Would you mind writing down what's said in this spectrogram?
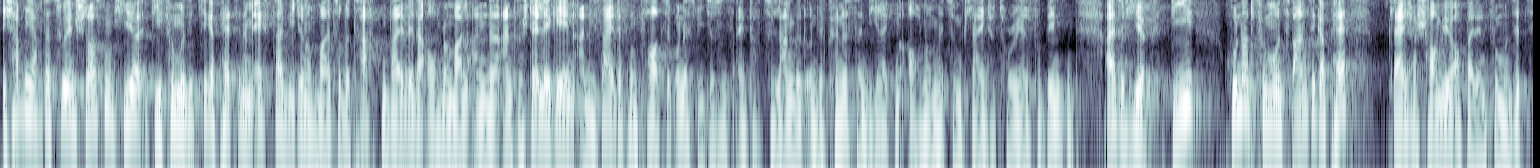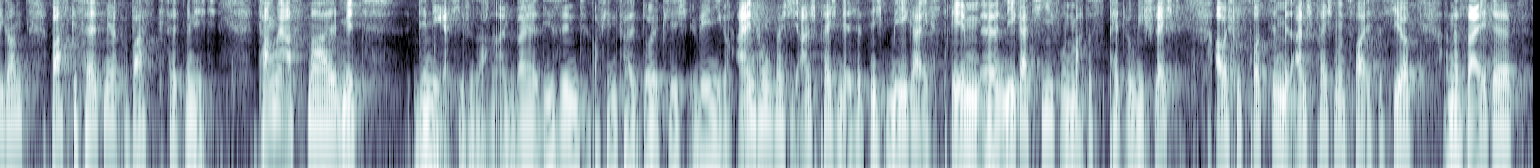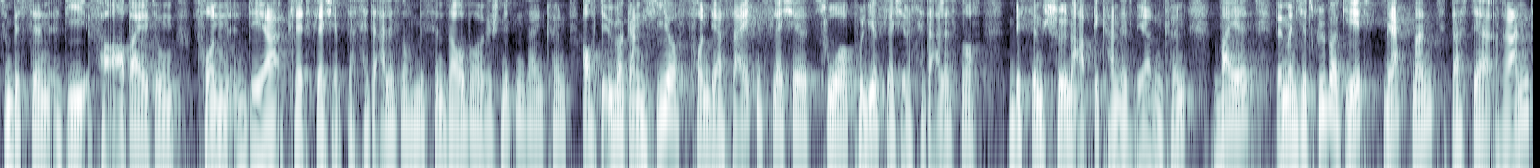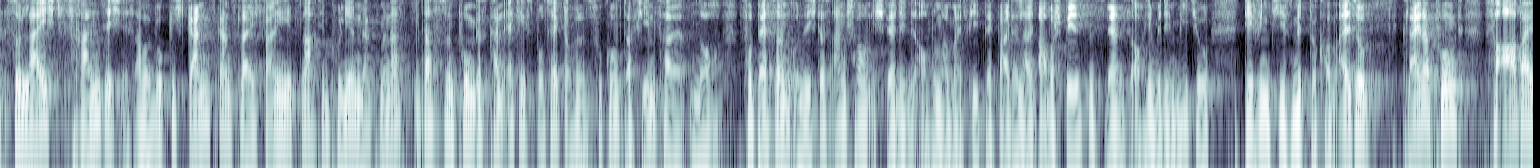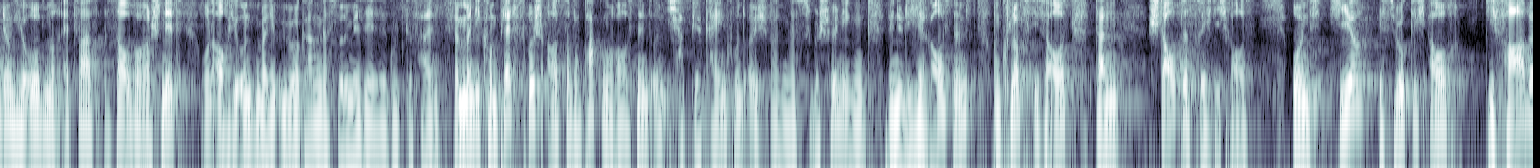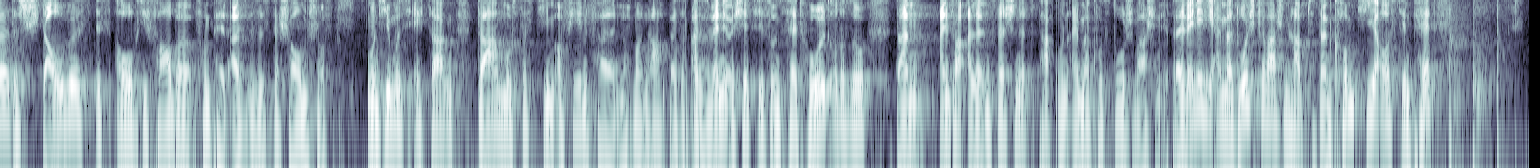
Ich habe mich auch dazu entschlossen, hier die 75er Pads in einem extra Video nochmal zu betrachten, weil wir da auch nochmal an eine andere Stelle gehen, an die Seite vom Fahrzeug und das Video sonst einfach zu lang wird und wir können es dann direkt auch noch mit so einem kleinen Tutorial verbinden. Also hier die 125er Pads, gleicher schauen wir auch bei den 75ern. Was gefällt mir, was gefällt mir nicht? Fangen wir erstmal mit die negativen Sachen an, weil die sind auf jeden Fall deutlich weniger. Einen Punkt möchte ich ansprechen, der ist jetzt nicht mega extrem äh, negativ und macht das Pad irgendwie schlecht, aber ich will es trotzdem mit ansprechen und zwar ist das hier an der Seite so ein bisschen die Verarbeitung von der Klettfläche. Das hätte alles noch ein bisschen sauberer geschnitten sein können. Auch der Übergang hier von der Seitenfläche zur Polierfläche, das hätte alles noch ein bisschen schöner abgekantet werden können, weil wenn man hier drüber geht, merkt man, dass der Rand so leicht fransig ist, aber wirklich ganz, ganz leicht, vor allem jetzt nach dem Polieren merkt man das. Das ist ein Punkt, das kann FX Protect auch in der Zukunft auf jeden Fall noch verbessern und sich das anschauen. Ich werde Ihnen auch nochmal mein Feedback weiterleiten, aber spätestens werden Sie es auch hier mit dem Video definitiv mitbekommen. Also kleiner Punkt, Verarbeitung hier oben noch etwas, sauberer Schnitt und auch hier unten bei dem Übergang, das würde mir sehr, sehr gut gefallen. Wenn man die komplett frisch aus der Verpackung rausnimmt und ich habe hier keinen Grund, euch irgendwas zu beschönigen, wenn du die hier rausnimmst und klopfst die so aus, dann staubt das richtig raus. Und hier ist wirklich auch die Farbe des Staubes ist auch die Farbe vom Pad, also ist es der Schaumstoff. Und hier muss ich echt sagen, da muss das Team auf jeden Fall nochmal nachbessern. Also wenn ihr euch jetzt hier so ein Set holt oder so, dann einfach alle ins Wäschenetz packen und einmal kurz durchwaschen. Weil wenn ihr die einmal durchgewaschen habt, dann kommt hier aus den Pads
